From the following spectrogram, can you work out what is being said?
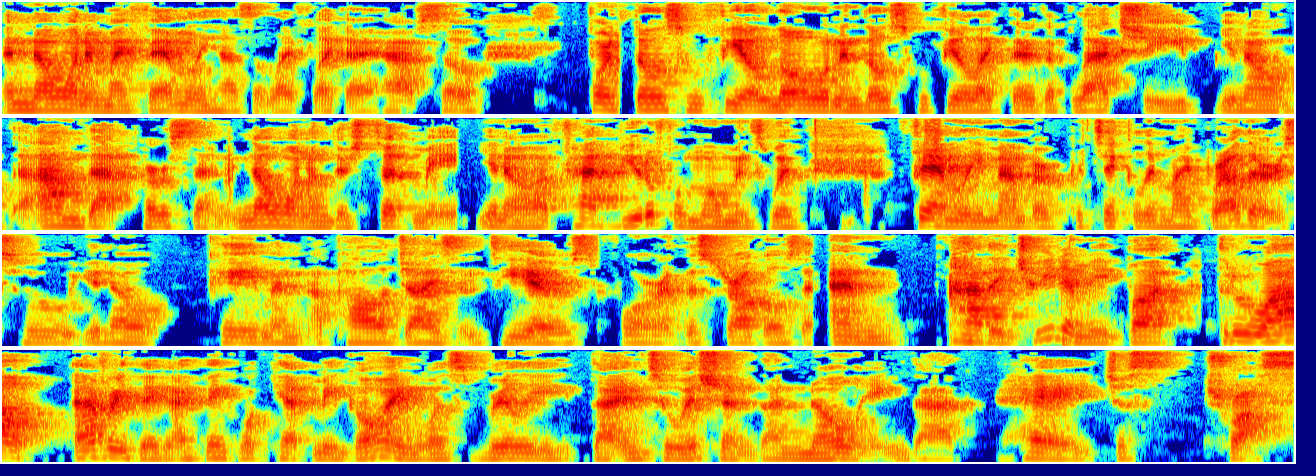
And no one in my family has a life like I have. So for those who feel alone and those who feel like they're the black sheep, you know, I'm that person. No one understood me. You know, I've had beautiful moments with family member, particularly my brothers who, you know, came and apologized in tears for the struggles. And how they treated me. But throughout everything, I think what kept me going was really that intuition, that knowing that, hey, just trust.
